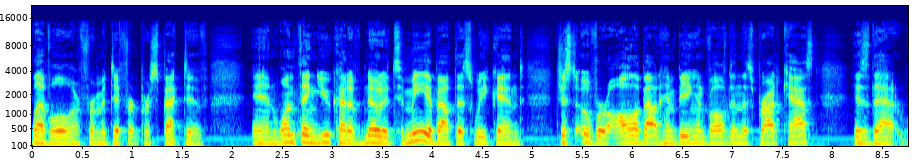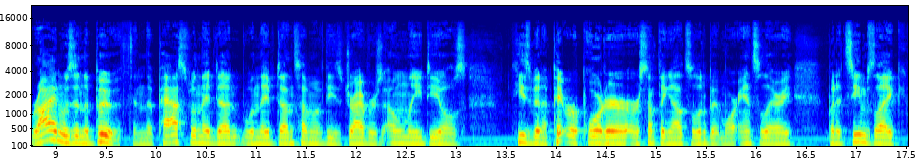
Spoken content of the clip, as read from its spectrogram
level or from a different perspective. And one thing you kind of noted to me about this weekend, just overall about him being involved in this broadcast, is that Ryan was in the booth. In the past, when they done when they've done some of these drivers only deals, he's been a pit reporter or something else a little bit more ancillary. But it seems like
